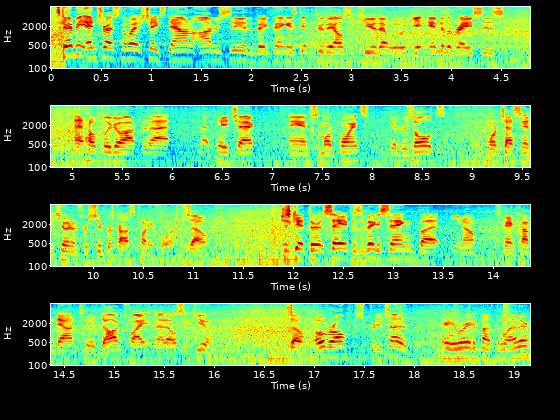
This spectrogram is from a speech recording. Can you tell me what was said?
it's going to be interesting the way it shakes down. Obviously, the big thing is getting through the LCQ that we would get into the races and hopefully go after that that paycheck and some more points, good results, more testing and tuning for Supercross 24. So just get through it safe is the biggest thing, but you know, it's going to come down to a dogfight in that LCQ. So overall, just pretty excited. Are you worried about the weather?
